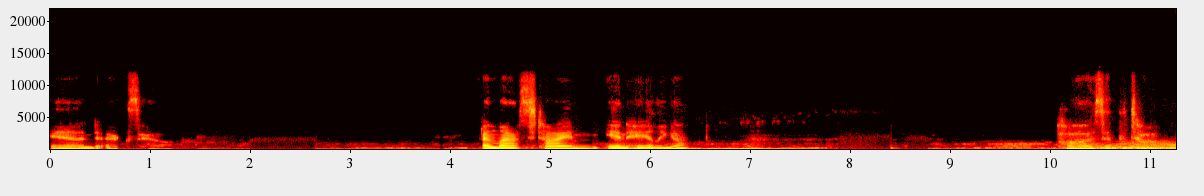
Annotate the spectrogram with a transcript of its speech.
and exhale. And last time, inhaling up. Pause at the top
